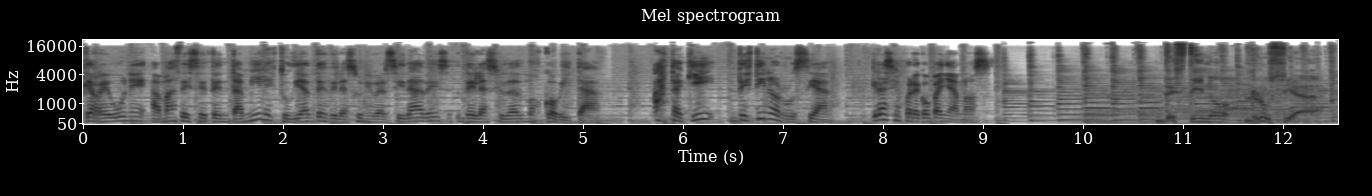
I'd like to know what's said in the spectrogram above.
que reúne a más de 70.000 estudiantes de las universidades de la ciudad moscovita. Hasta aquí, Destino Rusia. Gracias por acompañarnos. Destino Rusia.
